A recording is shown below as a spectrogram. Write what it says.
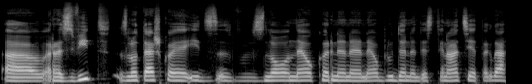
uh, razvit, zelo težko je iti v zelo neokrnjene, neobljudene destinacije. Tako da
